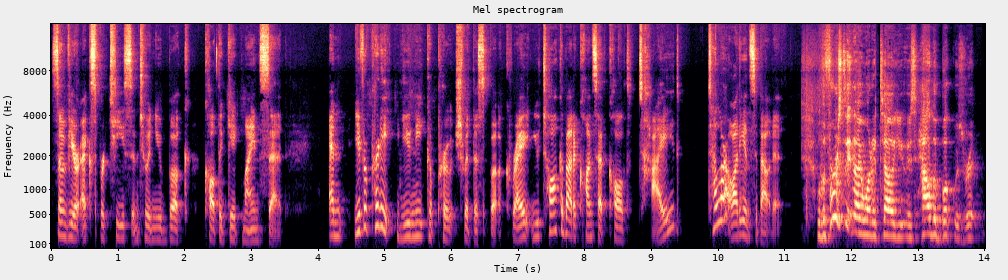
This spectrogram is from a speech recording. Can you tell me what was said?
some of your expertise into a new book called The Gig Mindset. And you have a pretty unique approach with this book, right? You talk about a concept called tide. Tell our audience about it. Well, the first thing I want to tell you is how the book was written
